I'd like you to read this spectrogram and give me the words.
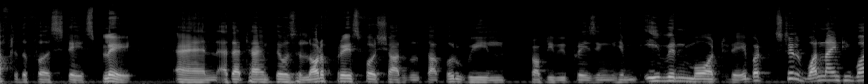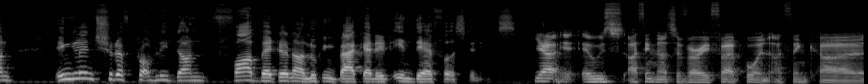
after the first day's play and at that time there was a lot of praise for shardul thakur we'll probably be praising him even more today but still 191 england should have probably done far better now looking back at it in their first innings Yeah, it, it was. I think that's a very fair point. I think uh,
